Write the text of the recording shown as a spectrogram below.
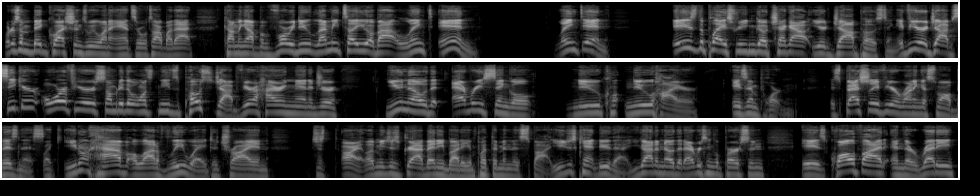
What are some big questions we want to answer? We'll talk about that coming up. But before we do, let me tell you about LinkedIn. LinkedIn is the place where you can go check out your job posting. If you're a job seeker or if you're somebody that wants needs to post a job, if you're a hiring manager, you know that every single new new hire is important, especially if you're running a small business. Like you don't have a lot of leeway to try and just all right, let me just grab anybody and put them in this spot. You just can't do that. You got to know that every single person is qualified and they're ready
